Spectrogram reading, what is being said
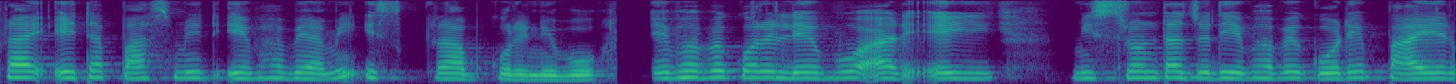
প্রায় এটা পাঁচ মিনিট এভাবে আমি স্ক্রাব করে নেব। এভাবে করে লেবু আর এই মিশ্রণটা যদি এভাবে করে পায়ের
